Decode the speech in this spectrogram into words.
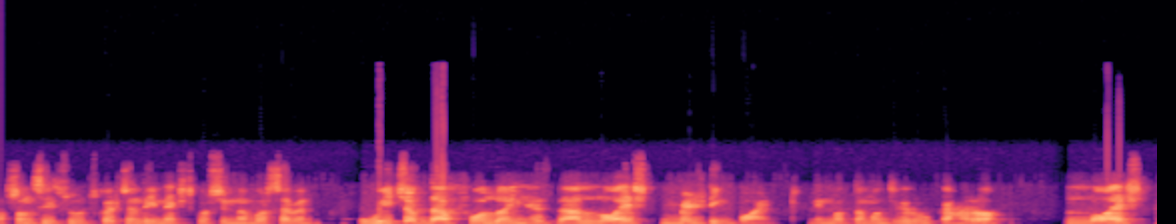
option C choose करछंती next question number 7 which of the following has the lowest melting point निम्नत मध्यरु कहार लोएस्ट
